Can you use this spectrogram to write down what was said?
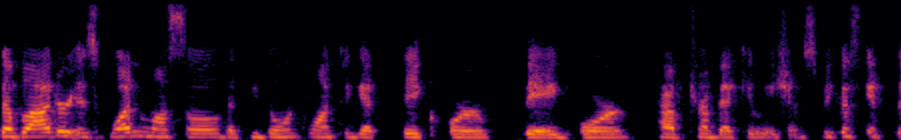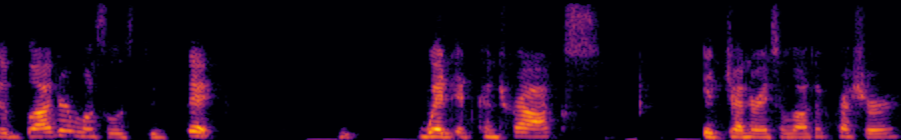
The bladder is one muscle that you don't want to get thick or big or have trabeculations because if the bladder muscle is too thick, when it contracts, it generates a lot of pressure.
